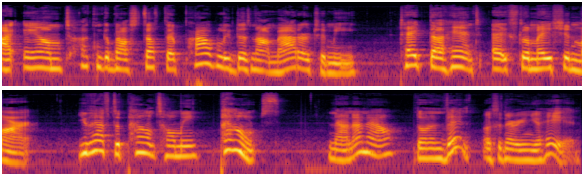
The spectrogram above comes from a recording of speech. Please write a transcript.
I am talking about stuff that probably does not matter to me. Take the hint, exclamation mark. You have to pounce, homie. Pounce. Now, now, now. Don't invent a scenario in your head.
